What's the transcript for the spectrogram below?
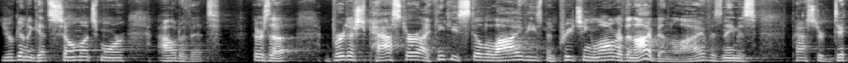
You're going to get so much more out of it. There's a British pastor, I think he's still alive. He's been preaching longer than I've been alive. His name is Pastor Dick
